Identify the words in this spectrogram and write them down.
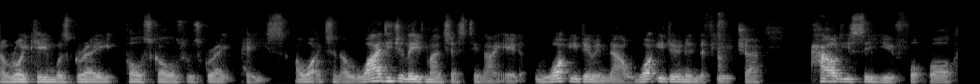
know, Roy Keane was great, Paul Scholes was great piece. I wanted to know why did you leave Manchester United? What are you doing now? What are you doing in the future? How do you see youth football?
